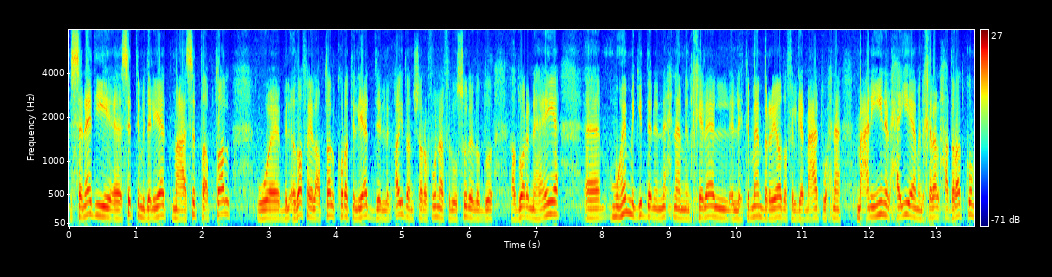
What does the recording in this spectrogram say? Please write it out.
السنة دي ست ميداليات مع ست أبطال وبالإضافة إلى أبطال كرة اليد اللي أيضا شرفونا في الوصول للادوار النهائية. مهم جدا إن إحنا من خلال الاهتمام بالرياضة في الجامعات وإحنا معنيين الحقيقة من خلال حضراتكم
